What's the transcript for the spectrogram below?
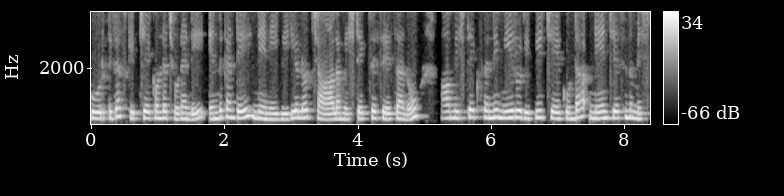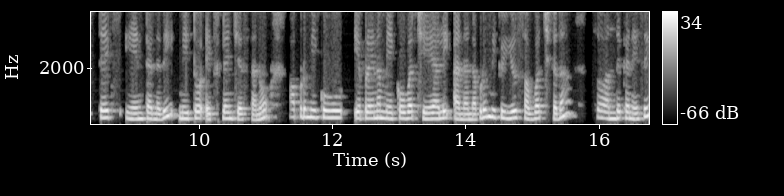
పూర్తిగా స్కిప్ చేయకుండా చూడండి. ఎందుకంటే నేను ఈ వీడియోలో చాలా మిస్టేక్స్ చేశాను. ఆ మిస్టేక్స్ అన్ని మీరు రిపీట్ చేయకుండా నేను చేసిన మిస్టేక్స్ ఏంటన్నది మీతో ఎక్స్ప్లెయిన్ చేస్తాను. అప్పుడు మీకు ఎప్పుడైనా మేక్ ఓవర్ చేయాలి అని అన్నప్పుడు మీకు యూస్ అవ్వచ్చు కదా. సో అందుకనేసి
